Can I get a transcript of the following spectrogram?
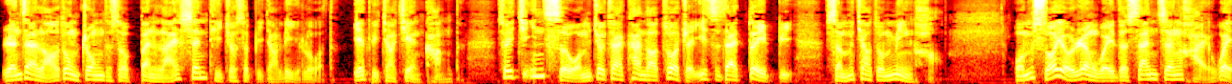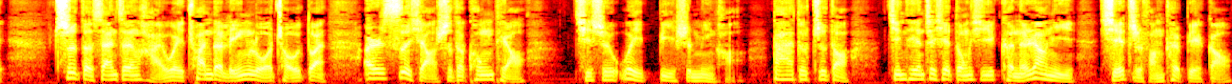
人在劳动中的时候，本来身体就是比较利落的，也比较健康的。所以因此，我们就在看到作者一直在对比什么叫做命好。我们所有认为的山珍海味，吃的山珍海味，穿的绫罗绸缎，二十四小时的空调，其实未必是命好。大家都知道。今天这些东西可能让你血脂肪特别高，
